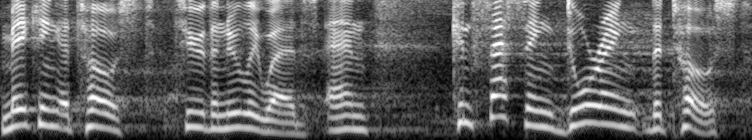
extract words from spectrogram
making a toast to the newlyweds and confessing during the toast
